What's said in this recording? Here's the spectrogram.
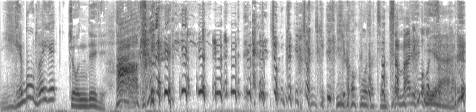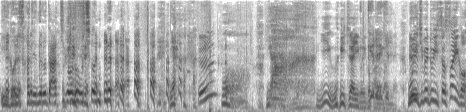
이게 뭐더라 이게 쫀디기. 아 그래 그래 쫀득이 쫀득이 이거 구워서 진짜 많이 먹었어 이야, 이걸 사진으로 다 찍어 놓으셨네. 야, 와, 야, 이 의자 이거 이거 반갑네. 우리 집에도 있었어 이거.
